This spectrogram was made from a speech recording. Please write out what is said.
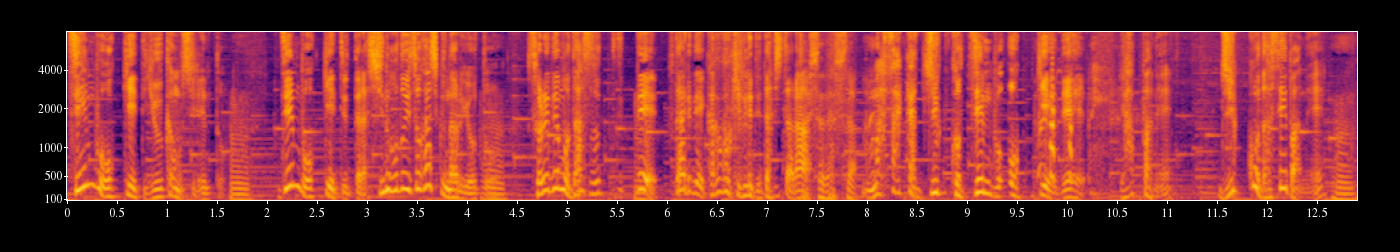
全部 OK って言うかもしれんと。うん全部 OK って言ったら死ぬほど忙しくなるよと、うん。それでも出すって言って、二人で覚悟決めて出したら出した出した。まさか10個全部 OK で。やっぱね10個出せばねうん。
